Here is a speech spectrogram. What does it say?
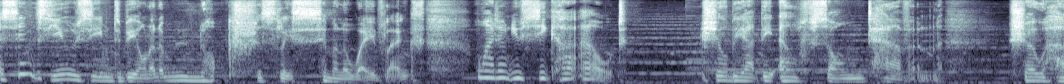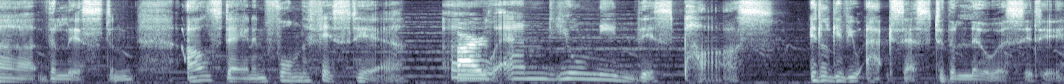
Since you seem to be on an obnoxiously similar wavelength, why don't you seek her out? She'll be at the Elfsong Tavern. Show her the list, and I'll stay and inform the Fist here. Bars. Oh, and you'll need this pass. It'll give you access to the lower city.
